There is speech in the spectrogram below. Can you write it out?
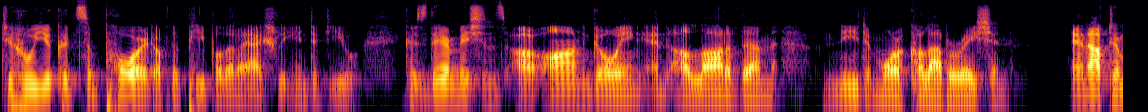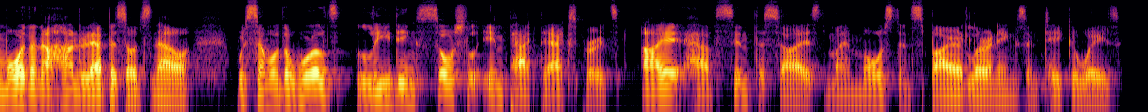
to who you could support of the people that I actually interview, because their missions are ongoing and a lot of them need more collaboration. And after more than 100 episodes now, with some of the world's leading social impact experts, I have synthesized my most inspired learnings and takeaways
